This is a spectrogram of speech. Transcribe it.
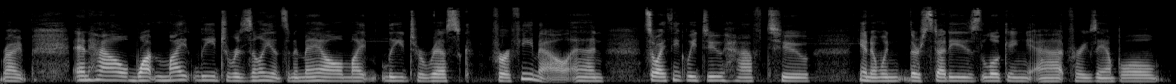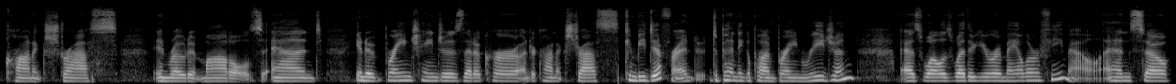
Right. And how what might lead to resilience in a male might lead to risk for a female. And so I think we do have to, you know, when there's studies looking at, for example, chronic stress in rodent models and, you know, brain changes that occur under chronic stress can be different depending upon brain region as well as whether you're a male or a female. And so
